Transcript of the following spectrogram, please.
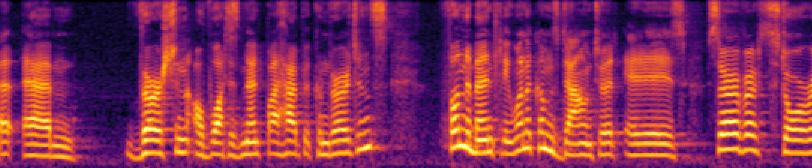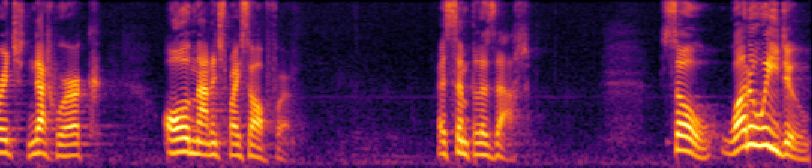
uh, um, version of what is meant by hyperconvergence. Fundamentally, when it comes down to it, it is server, storage, network, all managed by software. As simple as that. So what do we do?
